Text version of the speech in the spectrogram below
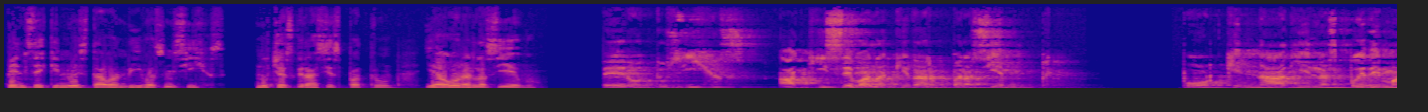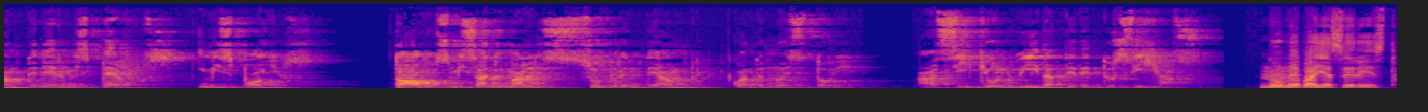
Pensé que no estaban vivas mis hijas. Muchas gracias, patrón, y ahora las llevo. Pero tus hijas aquí se van a quedar para siempre. Porque nadie las puede mantener mis perros y mis pollos. Todos mis animales sufren de hambre cuando no estoy. Así que olvídate de tus hijas. No me vaya a hacer esto,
